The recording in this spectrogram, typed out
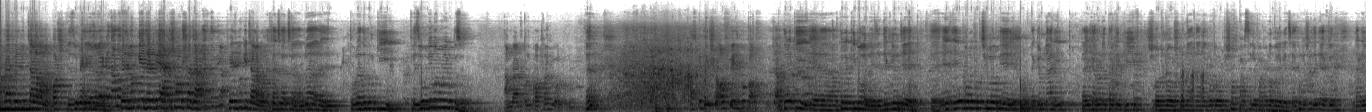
আমরা ফেসবুক চালাবো না। বস। ফেসবুক নিয়ে যে এত সমস্যা যা ফেসবুকই চালাবো না। আচ্ছা আচ্ছা আচ্ছা আমরা তোমরা তখন কি? ফেসবুক নিয়ে করতেছো? আমরা আর কোনো কথাই বলব হ্যাঁ? আজকে থেকে সব ফেসবুক অফ আপনারা কি আপনারা কি বলেন যে দেখলেন যে এ, মনে করছিল এ একজন নারী তাই কারণে তাকে গিফট স্বর্ণ সোনা দানা মোটামুটি সব পার্সেলে পাঠানো হয়ে গেছে। এখন এসে দেখে একজন দাঁড়িয়ে।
